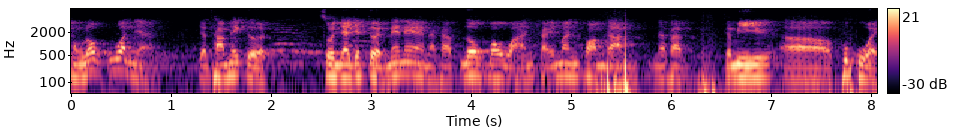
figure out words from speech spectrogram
ของโรคอ้วนเนี่ยจะทำให้เกิดส่วนใหญ่จะเกิดแน่ๆนะครับโรคเบาหวานไขมันความดันนะครับ จะมีผู้ป่วย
